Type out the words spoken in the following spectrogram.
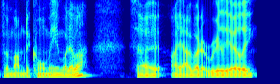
for mum to call me and whatever. So I, I got it really early.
